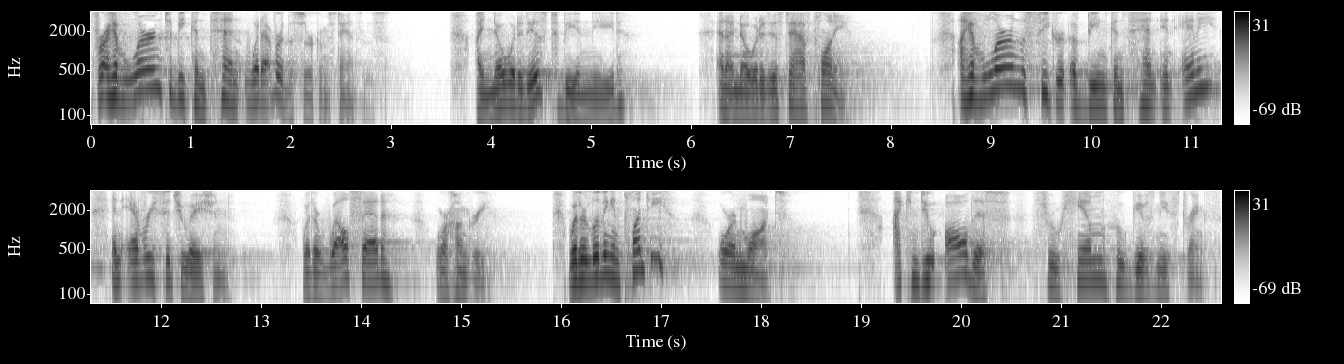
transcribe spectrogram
for I have learned to be content whatever the circumstances. I know what it is to be in need, and I know what it is to have plenty. I have learned the secret of being content in any and every situation, whether well fed or hungry, whether living in plenty or in want. I can do all this through him who gives me strength.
